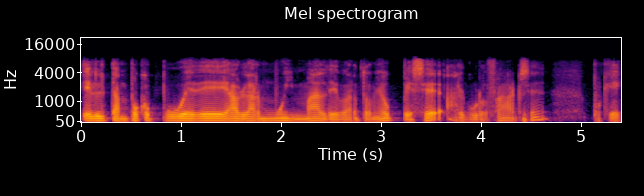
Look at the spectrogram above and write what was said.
él tampoco puede hablar muy mal de Bartomeu pese al burofax, ¿eh? porque,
